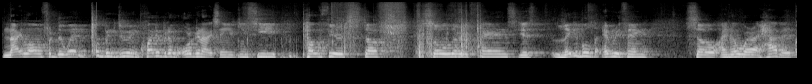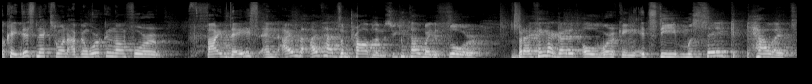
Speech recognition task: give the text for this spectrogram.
Nylon for the win. I've been doing quite a bit of organizing. You can see Peltier stuff, solar fans, just labeled everything so I know where I have it. Okay, this next one I've been working on for five days and I've, I've had some problems. You can tell by the floor but I think I got it all working. It's the Mosaic palette.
